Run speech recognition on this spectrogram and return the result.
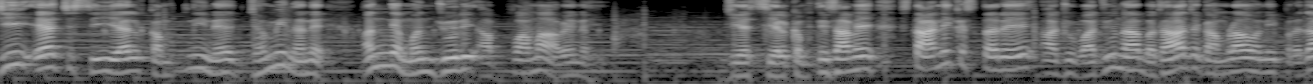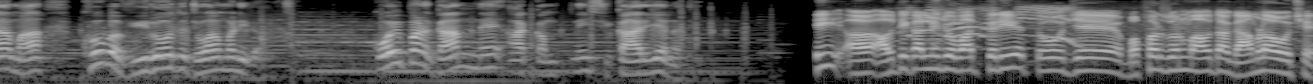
જીએચસીએલ કંપનીને જમીન અને અન્ય મંજૂરી આપવામાં આવે નહીં. જીએચસીએલ કંપની સામે સ્થાનિક સ્તરે આજુબાજુના બધા જ ગામડાઓની પ્રજામાં ખૂબ વિરોધ જોવા મળી રહ્યો છે. કોઈ પણ ગામને આ કંપની સ્વીકાર્ય નથી. આવતીકાલની જો વાત કરીએ તો જે બફર ઝોનમાં આવતા ગામડાઓ છે,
